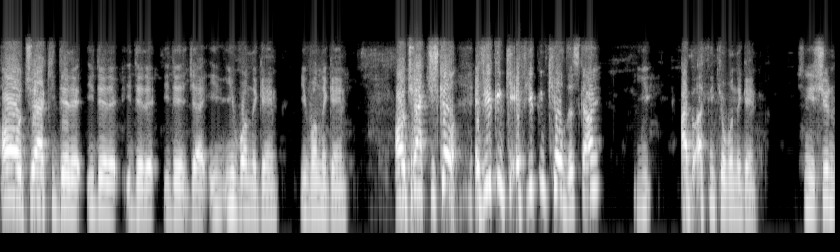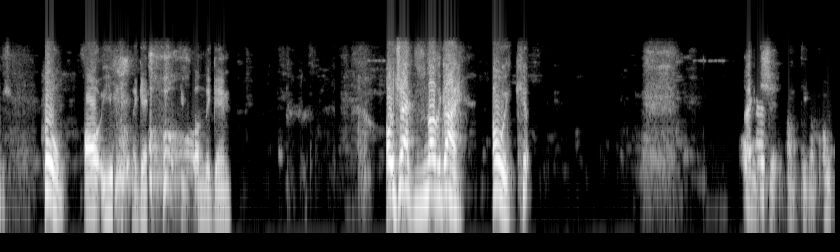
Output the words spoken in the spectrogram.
Oh, Jack, you did it. You did it. You did it. You did it, Jack. You, you've won the game. You've won the game. Oh, Jack, just kill him. If you can, if you can kill this guy, you, I, I think you'll win the game. So you shoot him. Boom. Oh, you won the game. You won the game. Oh, Jack, there's another guy. Oh, he killed. Oh shit! I think I'm. Oh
